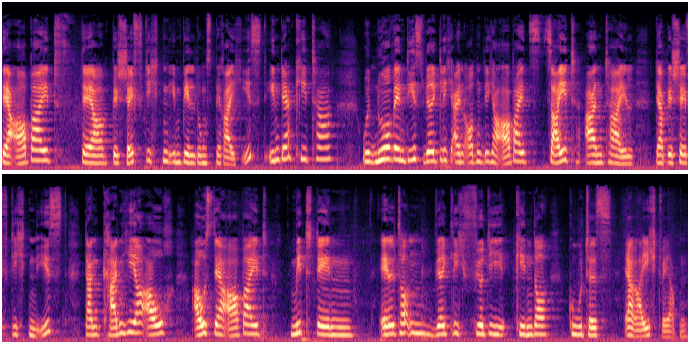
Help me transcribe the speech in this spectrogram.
der Arbeit der Beschäftigten im Bildungsbereich ist in der Kita und nur wenn dies wirklich ein ordentlicher Arbeitszeitanteil der Beschäftigten ist, dann kann hier auch aus der Arbeit mit den Eltern wirklich für die Kinder Gutes erreicht werden.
